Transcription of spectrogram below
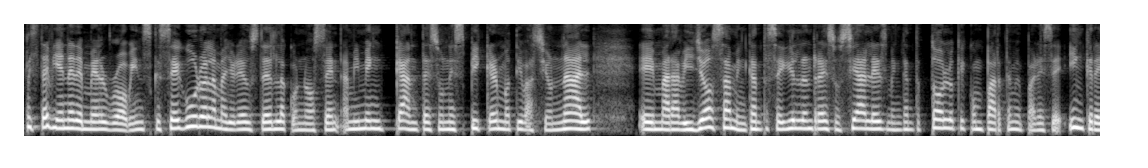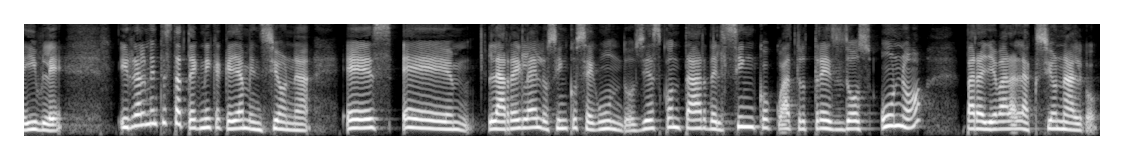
este viene de Mel Robbins, que seguro la mayoría de ustedes la conocen. A mí me encanta, es un speaker motivacional eh, maravillosa, me encanta seguirlo en redes sociales, me encanta todo lo que comparte, me parece increíble. Y realmente esta técnica que ella menciona es em, la regla de los cinco segundos y es contar del 5, 4, 3, 2, 1 para llevar a la acción algo.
